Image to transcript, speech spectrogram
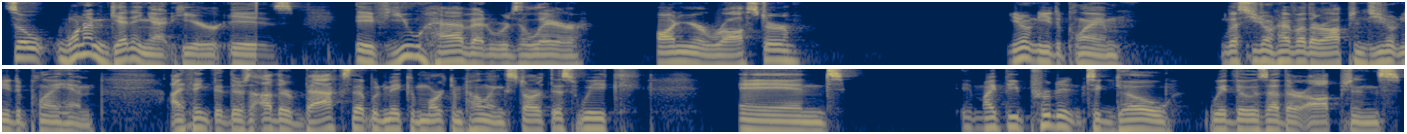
so what I'm getting at here is if you have Edwards Helaire on your roster, you don't need to play him. Unless you don't have other options, you don't need to play him. I think that there's other backs that would make a more compelling start this week. And it might be prudent to go with those other options.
